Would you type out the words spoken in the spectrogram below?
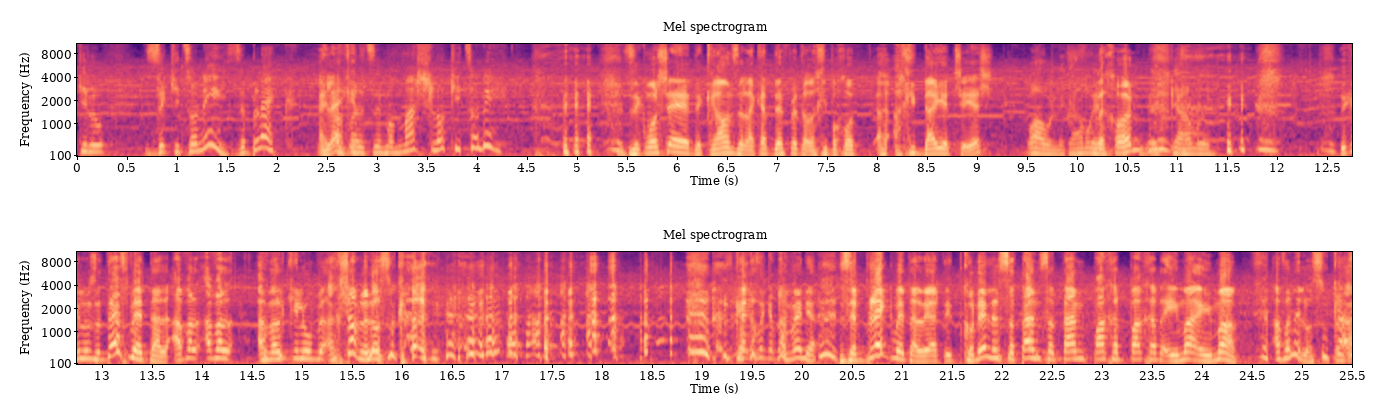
כאילו, זה קיצוני, זה בלק. I like אבל it. זה ממש לא קיצוני. זה כמו ש-The Crown זה להקת דף מטאל הכי פחות, הכי דיאט שיש, וואו, לגמרי. נכון? לגמרי. זה כאילו זה דף מטאל, אבל, אבל, אבל כאילו עכשיו ללא סוכר. אז ככה זה קטמניה, זה בלק מטאל, תתכונן לשטן, שטן, פחד, פחד, אימה, אימה, אבל ללא סוכר.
